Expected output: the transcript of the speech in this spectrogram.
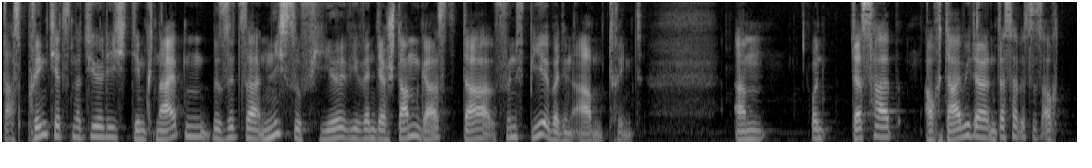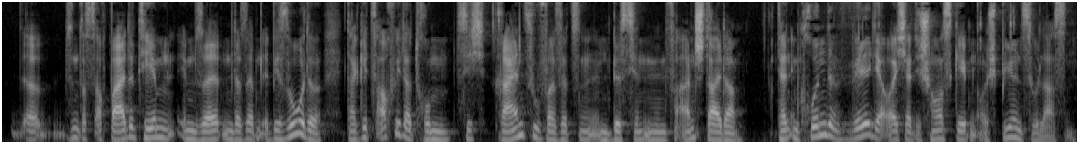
Das bringt jetzt natürlich dem Kneipenbesitzer nicht so viel, wie wenn der Stammgast da fünf Bier über den Abend trinkt. Ähm, deshalb auch da wieder, und deshalb ist es auch, äh, sind das auch beide Themen im selben, derselben Episode. Da geht es auch wieder drum, sich reinzuversetzen ein bisschen in den Veranstalter. Denn im Grunde will der euch ja die Chance geben, euch spielen zu lassen.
